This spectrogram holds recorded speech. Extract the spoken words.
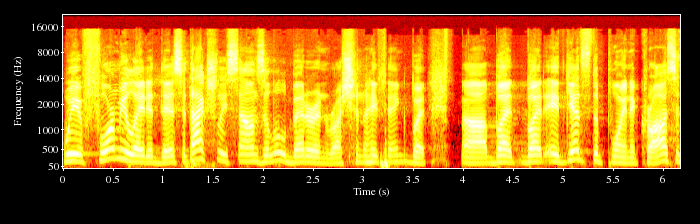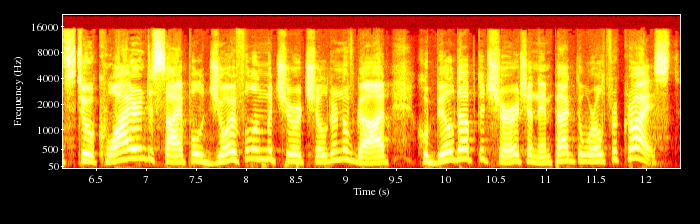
we formulated this. It actually sounds a little better in Russian, I think, but, uh, but, but it gets the point across. It's to acquire and disciple joyful and mature children of God who build up the church and impact the world for Christ.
